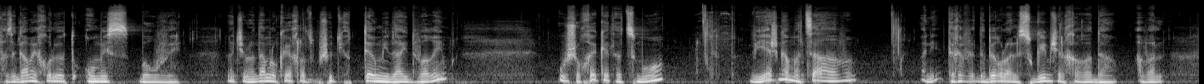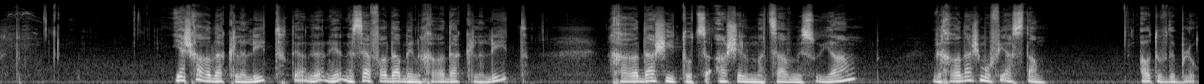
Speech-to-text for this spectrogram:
אבל זה גם יכול להיות עומס בהווה. זאת אומרת, כשבן אדם לוקח לעצמו פשוט יותר מדי דברים, הוא שוחק את עצמו, ויש גם מצב, אני תכף אדבר אולי על סוגים של חרדה, אבל יש חרדה כללית, נעשה הפרדה בין חרדה כללית, חרדה שהיא תוצאה של מצב מסוים, וחרדה שמופיעה סתם, out of the blue.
